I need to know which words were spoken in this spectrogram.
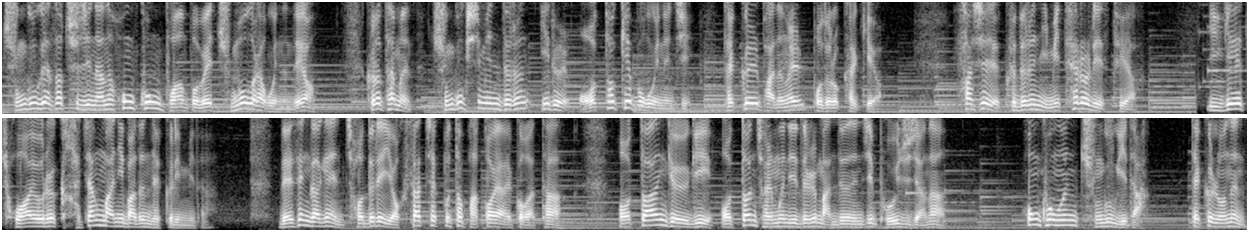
중국에서 추진하는 홍콩 보안법에 주목을 하고 있는데요. 그렇다면 중국 시민들은 이를 어떻게 보고 있는지 댓글 반응을 보도록 할게요. 사실 그들은 이미 테러리스트야. 이게 좋아요를 가장 많이 받은 댓글입니다. 내 생각엔 저들의 역사책부터 바꿔야 할 것 같아. 어떠한 교육이 어떤 젊은이들을 만드는지 보여주잖아. 홍콩은 중국이다. 댓글로는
